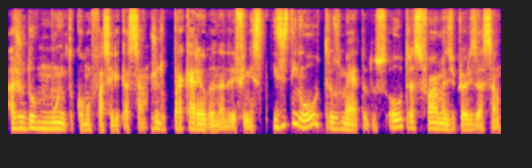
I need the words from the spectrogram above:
ajudou muito como facilitação. Ajudou pra caramba na definição. Existem outros métodos, outras formas de priorização.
